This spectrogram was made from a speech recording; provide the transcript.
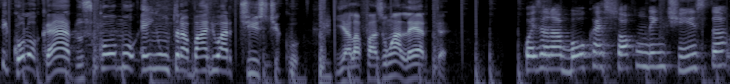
e colocados como em um trabalho artístico. E ela faz um alerta. Coisa na boca é só com dentista,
